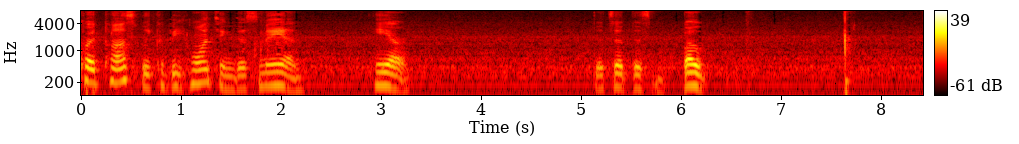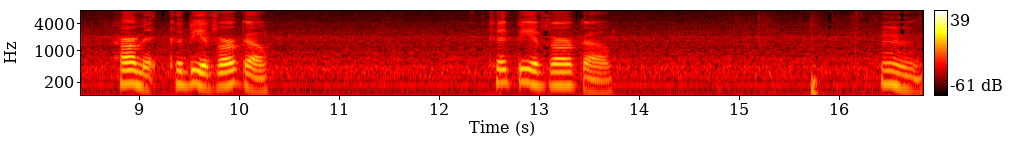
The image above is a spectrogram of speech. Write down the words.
quite possibly could be haunting this man here that's at this boat. Hermit. Could be a virgo. Could be a virgo. Hmm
